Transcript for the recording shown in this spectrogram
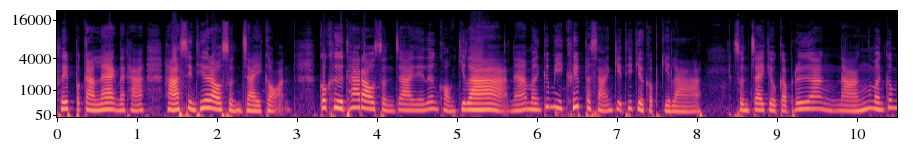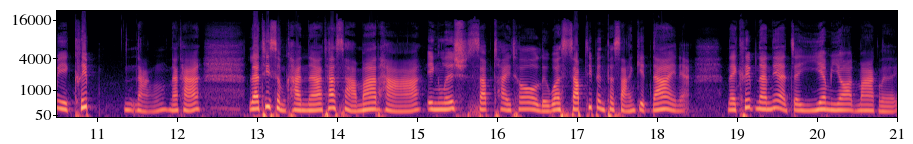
คลิปประการแรกนะคะ หาสิ่งที่เราสนใจก่อน ก็คือถ้าเราสนใจในเรื่องของกีฬานะมันก็มีคลิปภาษาอังกฤษที่เกี่ยวกับกีฬา สนใจเกี่ยวกับเรื่องหนัง มันก็มีคลิป หนังนะคะ และที่สำคัญนะ ถ้าสามารถหา English subtitle หรือว่าซับที่เป็นภาษาอังกฤษได้เนี่ย ในคลิปนั้นเนี่ยจะเยี่ยมยอดมากเลย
